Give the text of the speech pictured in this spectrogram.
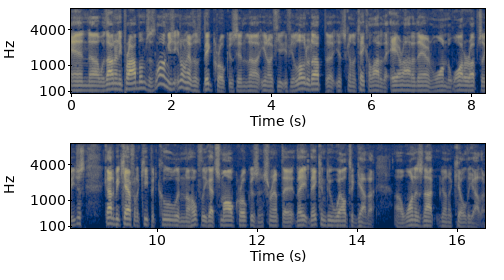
And uh, without any problems, as long as you, don't have those big croakers, and uh, you know if you if you load it up, uh, it's going to take a lot of the air out of there and warm the water up. So you just got to be careful to keep it cool, and uh, hopefully you got small croakers and shrimp. They they they can do well together. Uh, one is not going to kill the other.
